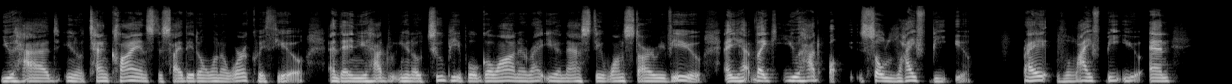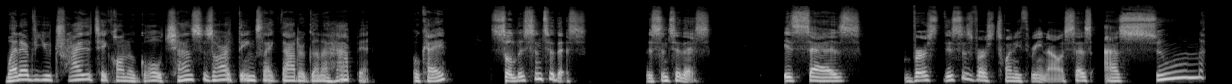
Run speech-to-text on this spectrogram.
you had, you know, 10 clients decide they don't want to work with you. And then you had, you know, two people go on and write you a nasty one star review. And you had like, you had, so life beat you, right? Life beat you. And whenever you try to take on a goal, chances are things like that are going to happen. Okay. So listen to this. Listen to this. It says, verse this is verse 23 now. It says as soon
